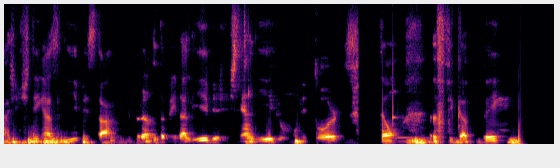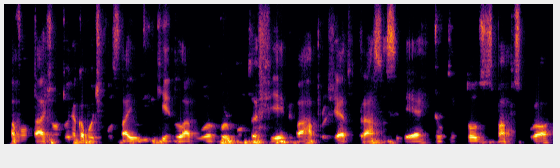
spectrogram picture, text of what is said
a gente tem as libs, tá? Lembrando também da lib, a gente tem a lib, o monitor, então fica bem à vontade. O Antônio acabou de postar o link lá no anchor.fm barra projeto traço CBR, então tem todos os papos pro,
